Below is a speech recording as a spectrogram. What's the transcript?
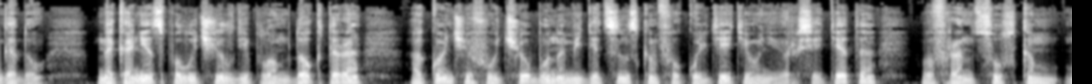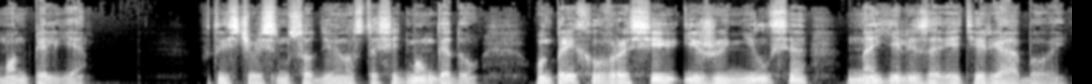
году наконец получил диплом доктора, окончив учебу на медицинском факультете университета во французском Монпелье. В 1897 году он приехал в Россию и женился на Елизавете Рябовой.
